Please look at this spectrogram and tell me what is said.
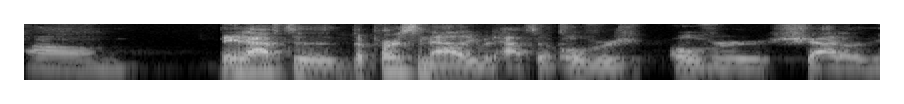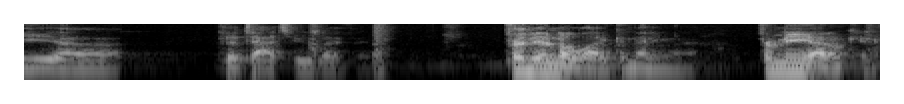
um, they'd have to. The personality would have to over overshadow the uh, the tattoos. I think for them to like them anyway. For me, I don't care.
